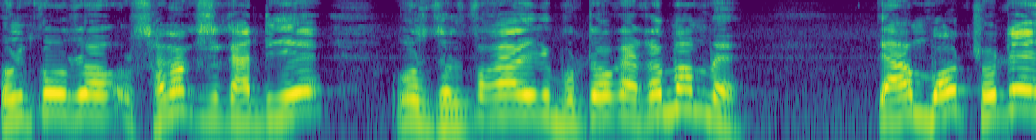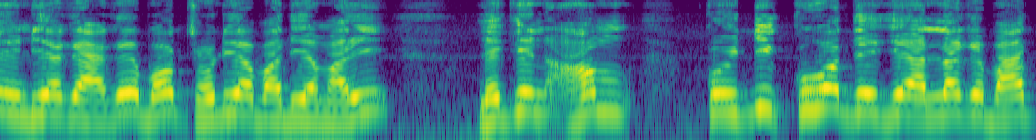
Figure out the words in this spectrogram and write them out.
उनको जो सबक सिखाती है, वो जुल्फ़ार अली भुट्टो का सबम है। कि हम बहुत छोटे हैं इंडिया के आगे, बहुत छोटी आबादी हमारी, लेकिन हम को इतनी कुत दे गया अल्लाह के बाद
